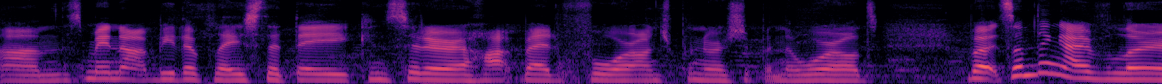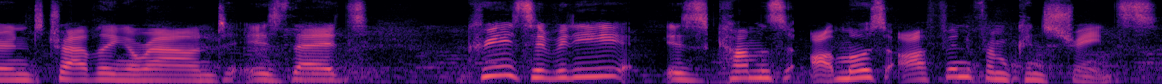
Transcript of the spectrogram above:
Um, this may not be the place that they consider a hotbed for entrepreneurship in the world, but something I've learned traveling around is that creativity is comes most often from constraints.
